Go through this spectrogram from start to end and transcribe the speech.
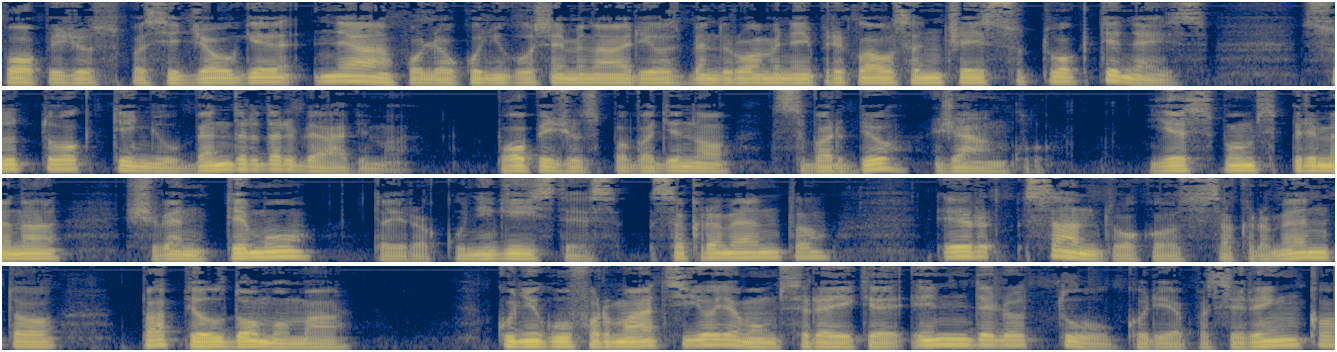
popiežius pasidžiaugė Neapolio kunigų seminarijos bendruomeniai priklausančiais sutuoktiniais, sutuoktinių bendradarbiavimą. Popiežius pavadino svarbiu ženklu. Jis mums primena šventimų, tai yra kunigystės sakramento ir santuokos sakramento papildomumą. Kunigų formacijoje mums reikia indėlio tų, kurie pasirinko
